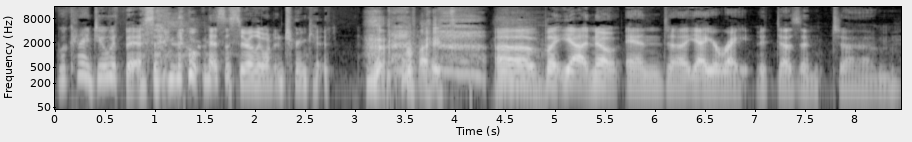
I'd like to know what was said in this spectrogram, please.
what can I do with this? I don't necessarily want to drink it. right. Uh but yeah, no. And uh yeah, you're right. It doesn't um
